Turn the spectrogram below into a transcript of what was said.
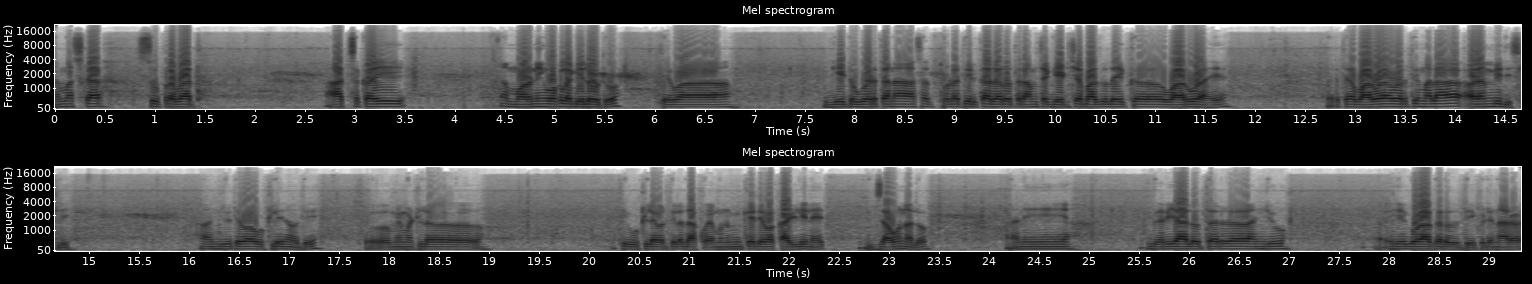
नमस्कार सुप्रभात. आज सकाळी मॉर्निंग वॉकला गेलो होतो. तेव्हा गेट उघडताना असं थोडा तिरका झालो तर आमच्या गेटच्या बाजूला एक वारूळ आहे. तर त्या वारुळावरती मला अळंबी दिसली. अंजू तेव्हा उठली नव्हती. सो मी म्हटलं ती उठल्यावर तिला दाखवाय. म्हणून मी काही तेव्हा काढली नाहीत. जाऊन आलो. आणि घरी आलो तर अंजू हे गोळा करत होती इकडे नारळ.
